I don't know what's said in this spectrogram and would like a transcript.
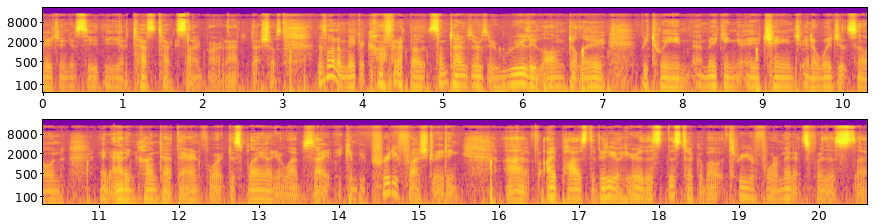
page and you see the uh, test text sidebar that, that shows. I just want to make a comment about sometimes there's a really long delay between uh, making a change in a widget zone and adding content there and for it displaying on your website. It can be pretty frustrating. Uh, I paused the video here. This this took about three or four minutes for this uh,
